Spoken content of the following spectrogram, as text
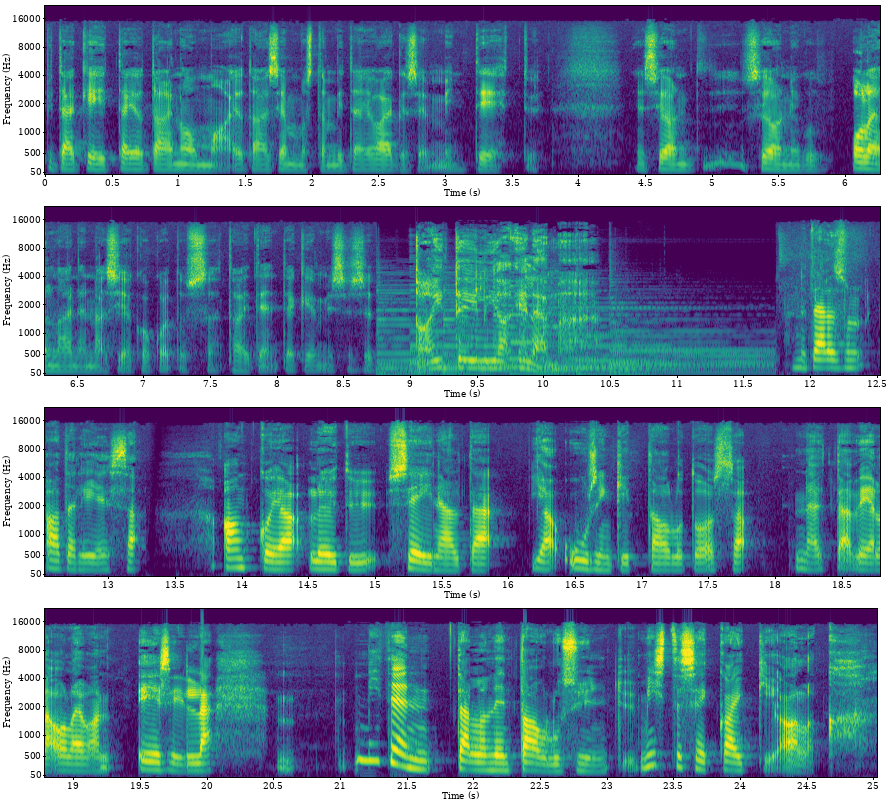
pitää kehittää jotain omaa, jotain semmoista, mitä ei ole aikaisemmin tehty. Ja se on, se on niin kuin olennainen asia koko tuossa taiteen tekemisessä. Taiteilija elämää. No täällä sun ateljeessa ankkoja löytyy seinältä ja uusinkin taulu tuossa näyttää vielä olevan esillä. Miten tällainen taulu syntyy? Mistä se kaikki alkaa?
